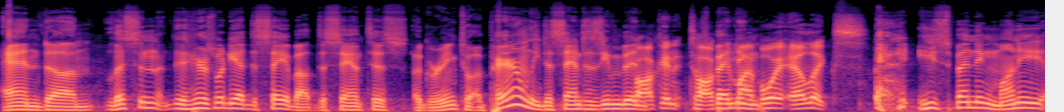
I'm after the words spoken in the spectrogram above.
And um, listen, here's what he had to say about DeSantis agreeing to. Apparently, DeSantis even been talking talking to my boy Alex. he's spending money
